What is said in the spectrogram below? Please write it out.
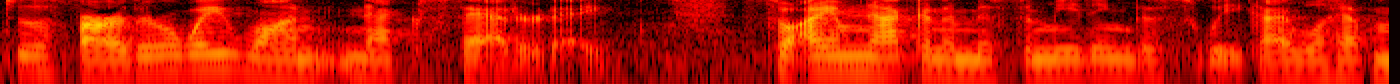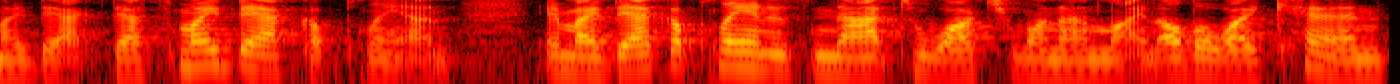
to the farther away one next Saturday. So I am not gonna miss a meeting this week. I will have my back, that's my backup plan. And my backup plan is not to watch one online, although I can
